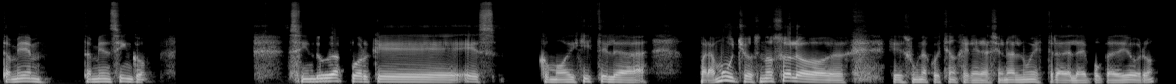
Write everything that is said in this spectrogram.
También también cinco. Sin dudas porque es, como dijiste, la, para muchos, no solo que es una cuestión generacional nuestra de la época de oro,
